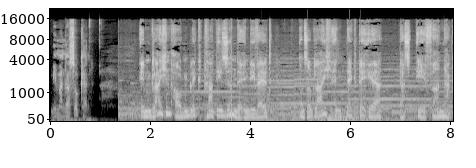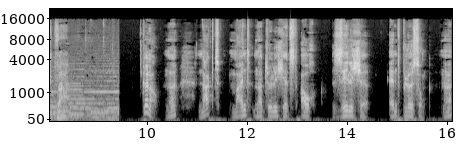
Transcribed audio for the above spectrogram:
wie man das so kennt. Im gleichen Augenblick trat die Sünde in die Welt und sogleich entdeckte er, dass Eva nackt war. Genau, ne? Nackt meint natürlich jetzt auch seelische Entblößung. Ne?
